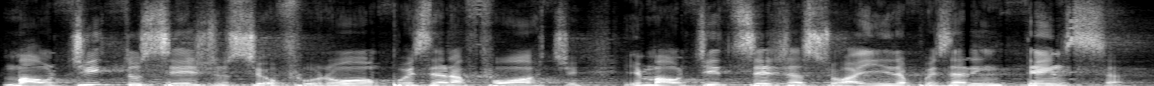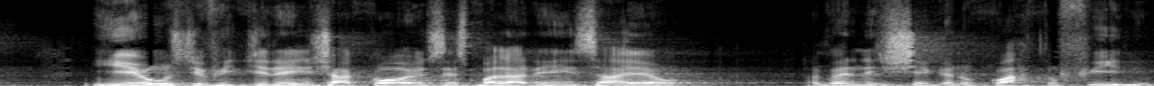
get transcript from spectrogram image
Maldito seja o seu furor, pois era forte, e maldito seja a sua ira, pois era intensa. E eu os dividirei em Jacó e os espalharei em Israel. Agora ele chega no quarto filho,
